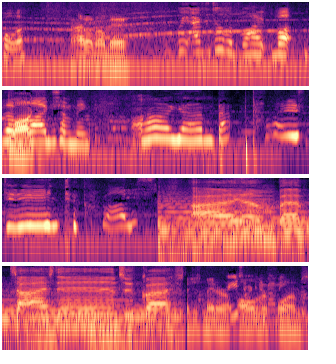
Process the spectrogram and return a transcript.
Capicola. I don't know, man. Wait, I have to tell the blog, but the Blog? blog something. I am baptized into Christ. I am baptized into Christ. I just made her all of her about me? forms.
